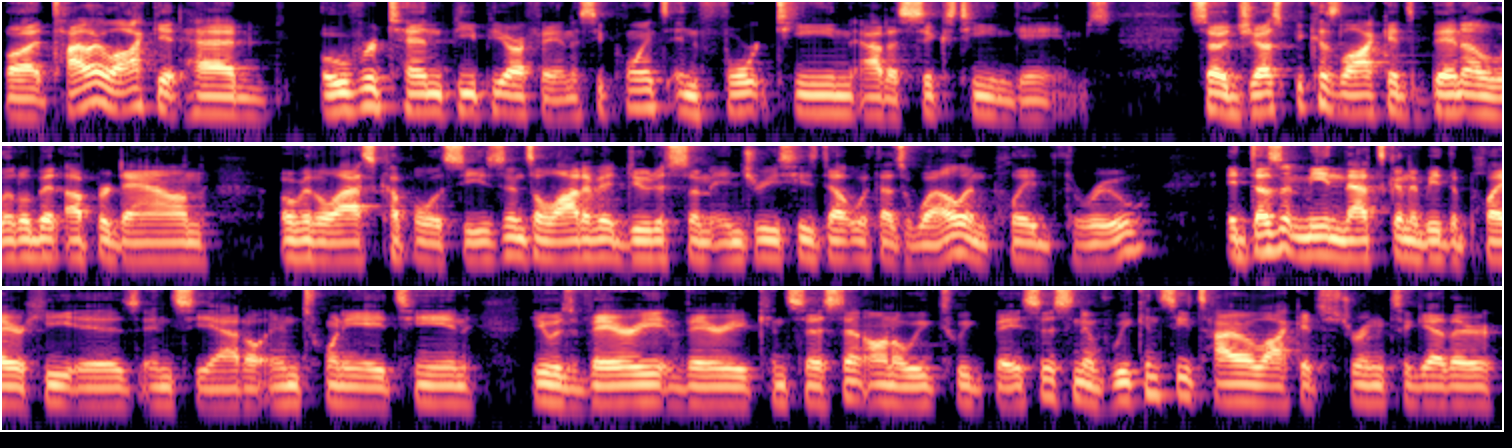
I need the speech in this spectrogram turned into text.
but Tyler Lockett had over 10 PPR fantasy points in 14 out of 16 games. So just because Lockett's been a little bit up or down over the last couple of seasons, a lot of it due to some injuries he's dealt with as well and played through it doesn't mean that's going to be the player he is in Seattle in 2018. He was very, very consistent on a week to week basis. And if we can see Tyler Lockett string together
